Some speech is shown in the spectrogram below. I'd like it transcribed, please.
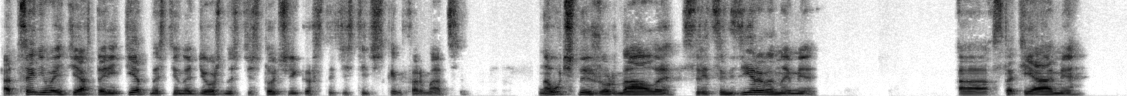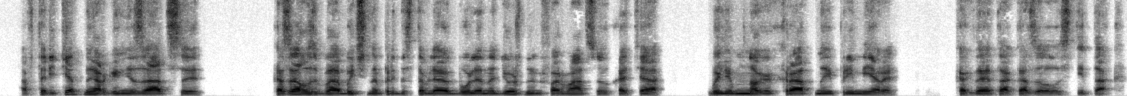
Оценивайте авторитетность и надежность источников статистической информации научные журналы с рецензированными а, статьями, авторитетные организации, казалось бы, обычно предоставляют более надежную информацию, хотя были многократные примеры, когда это оказывалось не так.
